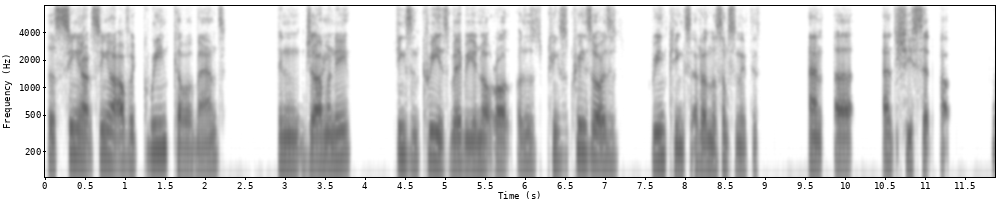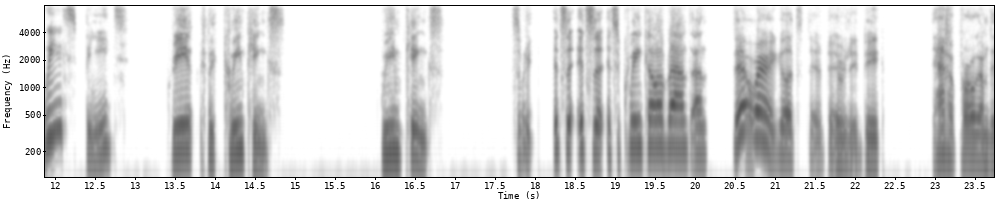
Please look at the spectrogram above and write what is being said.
the singer singer of a Queen cover band in Germany, Kings and Queens. Maybe you know, or is it Kings and Queens or is it Green Kings? I don't know, something like this. And uh, and she said, uh, Wind speed. Queen Queen Kings. Queen Kings. It's a, Queen- it's a it's a it's a Queen cover band and they're very good. They're, they're, they they they have a program they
